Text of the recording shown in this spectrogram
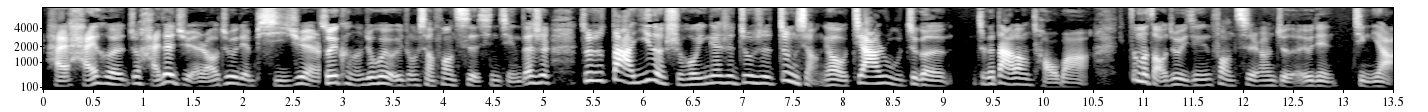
还还和就还在卷，然后就有点疲倦，所以可能就会有一种想放弃的心情。但是就是大一的时候，应该是就是正想要加入这个这个大浪潮吧，这么早就已经放弃，然后觉得有点惊讶。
